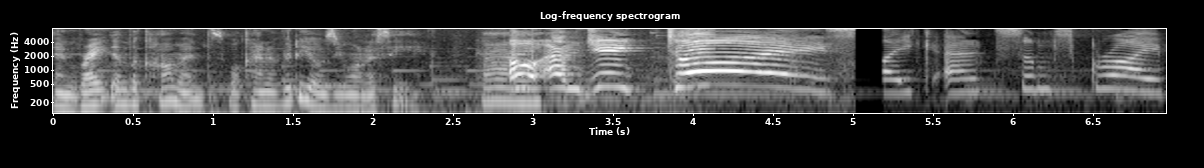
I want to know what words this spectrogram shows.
and write in the comments what kind of videos you want to see. Bye! OMG Toyz! Like and subscribe.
